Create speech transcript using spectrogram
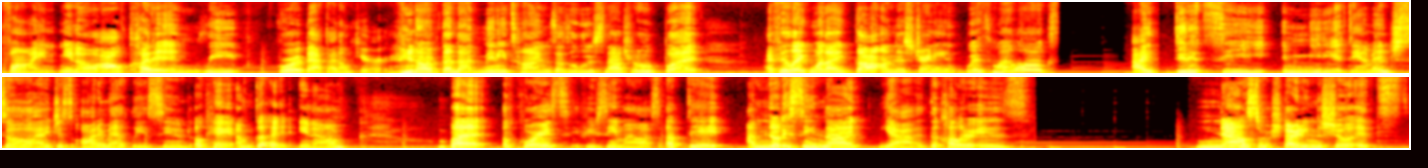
Fine, you know, I'll cut it and regrow it back. I don't care. You know, I've done that many times as a loose natural, but I feel like when I got on this journey with my locks, I didn't see immediate damage, so I just automatically assumed, okay, I'm good, you know? But of course, if you've seen my last update, I'm noticing that, yeah, the color is now start starting to show its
